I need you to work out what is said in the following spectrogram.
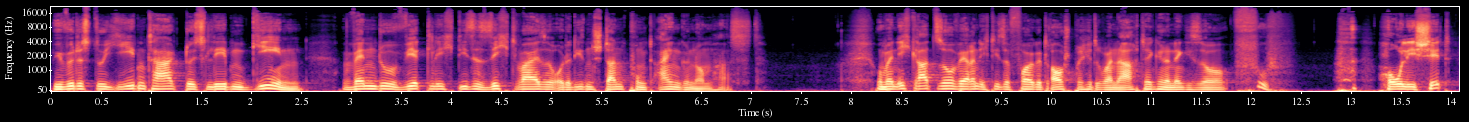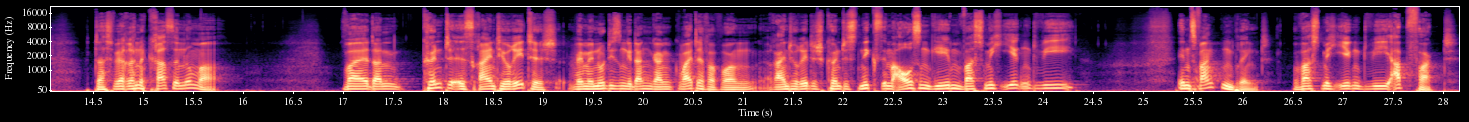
Wie würdest du jeden Tag durchs Leben gehen, wenn du wirklich diese Sichtweise oder diesen Standpunkt eingenommen hast? Und wenn ich gerade so, während ich diese Folge draufspreche, drüber nachdenke, dann denke ich so, pfuh, holy shit, das wäre eine krasse Nummer. Weil dann könnte es rein theoretisch, wenn wir nur diesen Gedankengang weiterverfolgen, rein theoretisch könnte es nichts im Außen geben, was mich irgendwie ins Wanken bringt, was mich irgendwie abfuckt.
